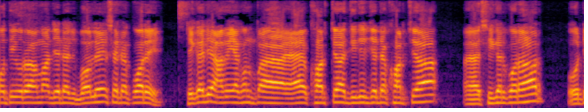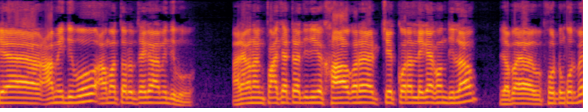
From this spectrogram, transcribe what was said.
মতিউর রহমান যেটা বলে, সেটা করে। ঠিক আছে? আমি এখন খরচা, দিদির যেটা খরচা স্বীকার করার, ওটা আমি দিব, আমার তরফ থেকে আমি দিব। আর এখন আমি পাঁচ হাজার টাকা দিদিকে খাওয়া করার চেক করার লেগে এখন দিলাম। ফটো করবে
